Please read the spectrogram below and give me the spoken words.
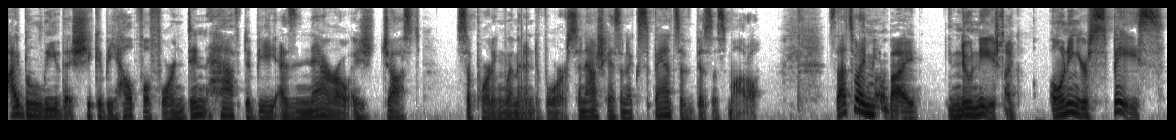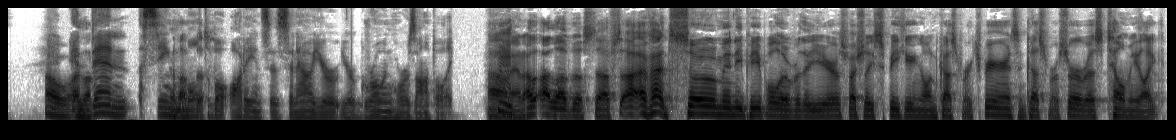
I believe that she could be helpful for and didn't have to be as narrow as just supporting women in divorce. So now she has an expansive business model. So that's what I mean by new niche, like owning your space Oh, and love, then seeing love this. multiple audiences. So now you're you're growing horizontally. Oh Hmm. man, I, I love this stuff. So I've had so many people over the years, especially speaking on customer experience and customer service, tell me like,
